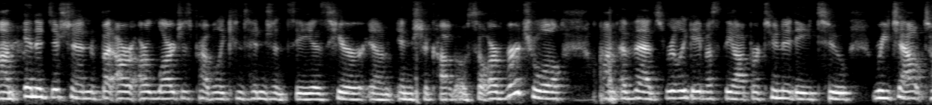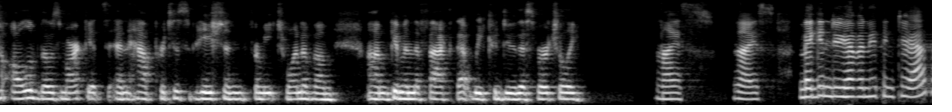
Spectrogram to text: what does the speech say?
Um, in addition, but our, our largest probably contingency is here um, in Chicago. So our virtual um, events really gave us the opportunity to reach out to all of those markets and have participation from each one of them, um, given the fact that we could do this virtually. Nice, nice. Megan, do you have anything to add?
